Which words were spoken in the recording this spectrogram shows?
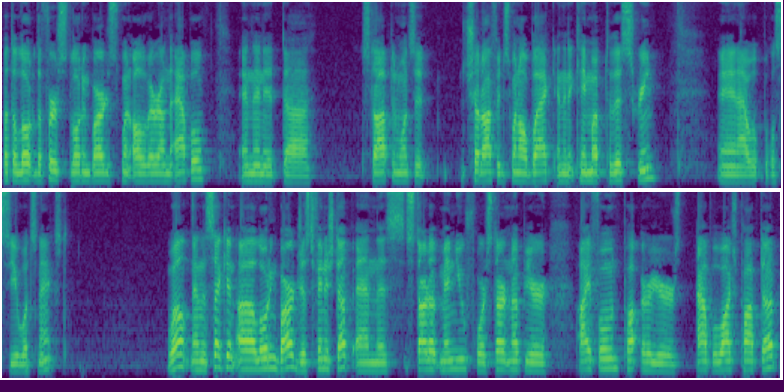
but the, the first loading bar just went all the way around the Apple and then it uh, stopped and once it shut off it just went all black and then it came up to this screen and I will we'll see what's next. Well, and the second uh, loading bar just finished up and this startup menu for starting up your iPhone or your Apple Watch popped up.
